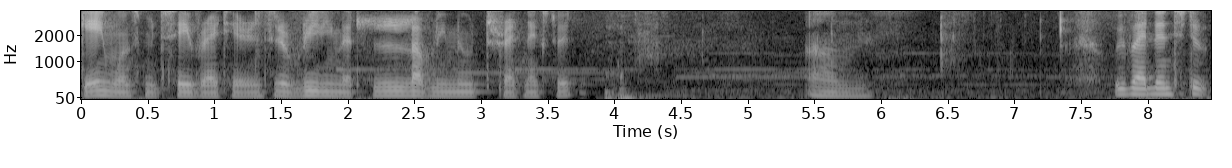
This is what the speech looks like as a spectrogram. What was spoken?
game wants me to save right here instead of reading that lovely note right next to it. Um, we've identi-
